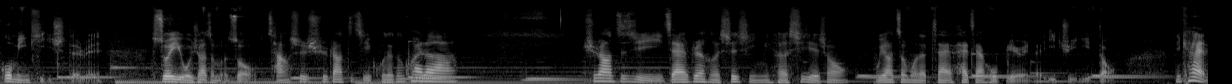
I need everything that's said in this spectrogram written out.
过敏体质的人，所以我需要怎么做？尝试去让自己过得更快乐啊，去让自己在任何事情和细节中不要这么的在太在乎别人的一举一动。你看。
